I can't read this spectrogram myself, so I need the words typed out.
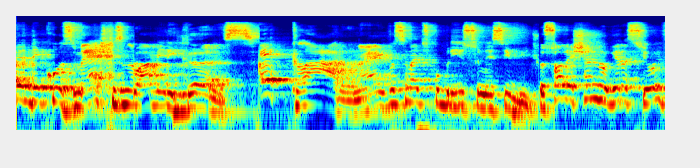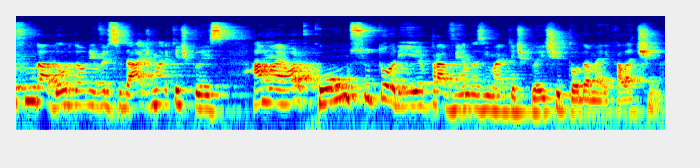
vender cosméticos no Americanas? É claro, né? E você vai descobrir isso nesse vídeo. Eu sou Alexandre Nogueira, CEO e fundador da Universidade Marketplace, a maior consultoria para vendas em marketplace de toda a América Latina.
